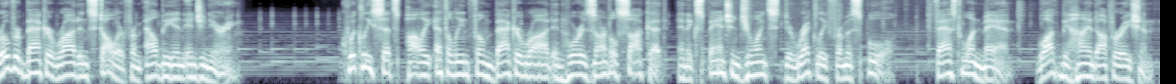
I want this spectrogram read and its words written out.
Rover Backer Rod Installer from Albion Engineering. Quickly sets polyethylene foam backer rod in horizontal socket and expansion joints directly from a spool. Fast one man, walk behind operation.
